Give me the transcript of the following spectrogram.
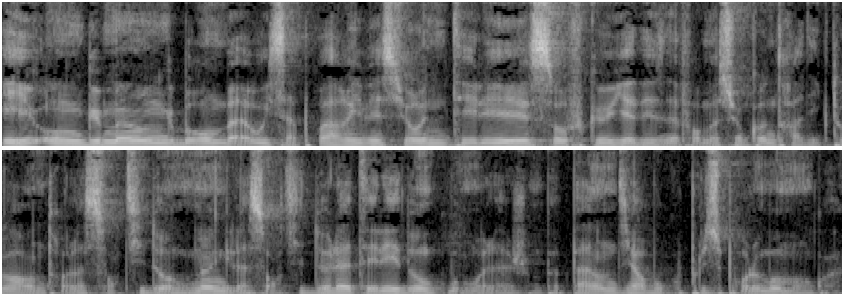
Et Hongmeng, bon bah oui, ça pourrait arriver sur une télé, sauf qu'il y a des informations contradictoires entre la sortie de et la sortie de la télé, donc bon voilà, je ne peux pas en dire beaucoup plus pour le moment quoi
